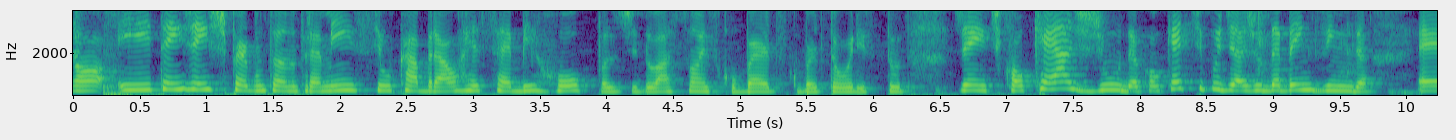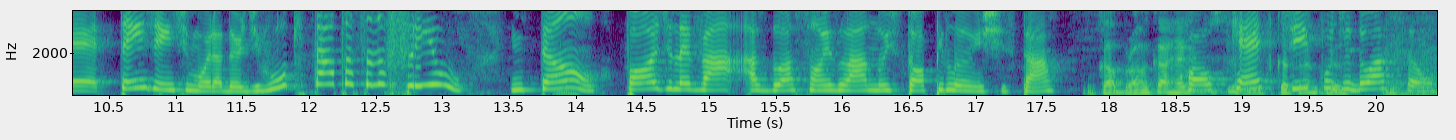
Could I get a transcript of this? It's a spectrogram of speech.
Ó, e tem gente perguntando pra mim se o Cabral recebe roupas de doações, cobertos, cobertores, tudo. Gente, qualquer ajuda, qualquer tipo de ajuda é bem-vinda. É, tem gente morador de rua que tá passando frio. Então, pode levar as doações lá no Stop Lanches, tá? O Cabral encarrega Qualquer fica tipo de tranquilo. doação.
